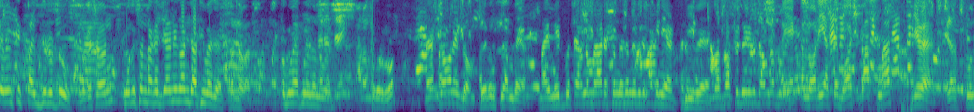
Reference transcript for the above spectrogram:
seven six five zero two. Location location Dhaka Keraniganj Jathi বাজার ধন্যবাদ। ওকে ভাই আপনাকে ধন্যবাদ। করব। আসসালামু ওয়ালাইকুম সালাম ভাই ভাই মিরপুর তেরো নম্বর হাটে সুন্দর সুন্দর কিছু পাখি নিয়ে আসছেন। জি ভাই আমার দশ টাকা একটু দামটা একটা লরি আছে বয়স পাঁচ মাস। জি ভাই এটা ফুল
